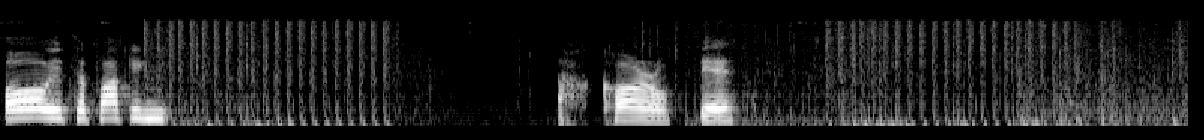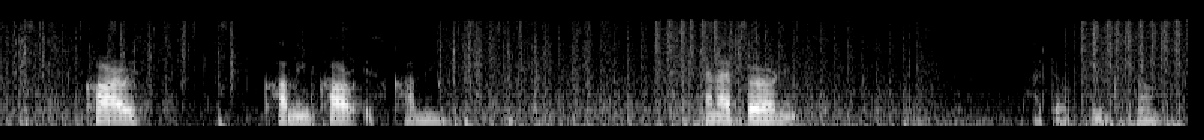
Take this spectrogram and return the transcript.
Oh, it's a fucking car of death. Car is coming, car is coming. Can I burn it? I don't think so.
